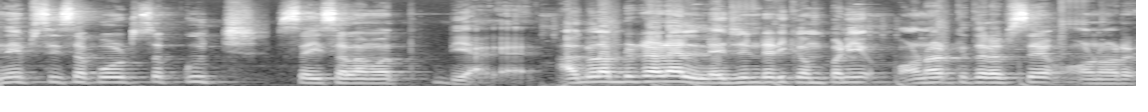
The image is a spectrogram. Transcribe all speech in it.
NFC support सब कुछ सही सलामत दिया गया है। अगला अपडेट आ रहा है लेजेंडरी कंपनी ऑनर की तरफ़ से। ऑनर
